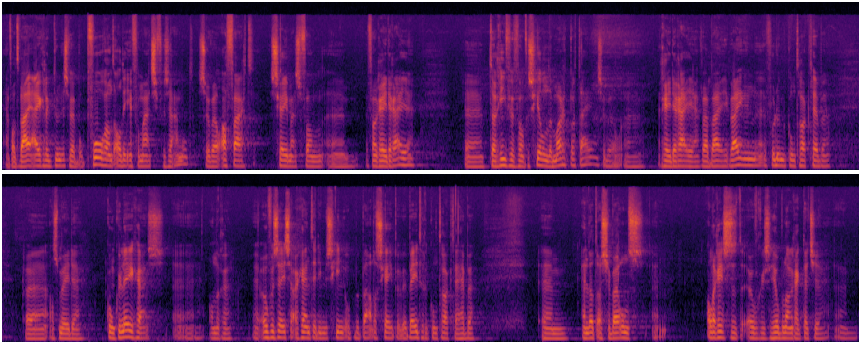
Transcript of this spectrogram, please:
En wat wij eigenlijk doen is, we hebben op voorhand al die informatie verzameld. Zowel afvaartschema's van, uh, van rederijen, uh, tarieven van verschillende marktpartijen. Zowel rederijen waarbij wij een volumecontract hebben, als mede conculega's, andere overzeese agenten die misschien op bepaalde schepen weer betere contracten hebben. Um, en dat als je bij ons, um, allereerst is het overigens heel belangrijk dat je um,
